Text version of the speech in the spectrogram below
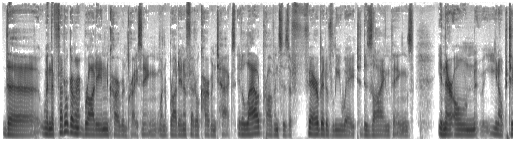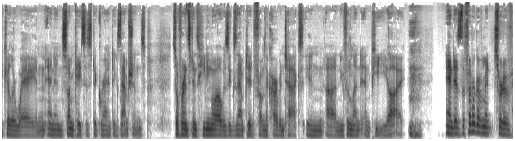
the when the federal government brought in carbon pricing, when it brought in a federal carbon tax, it allowed provinces a fair bit of leeway to design things in their own you know particular way and, and in some cases to grant exemptions so for instance heating oil was exempted from the carbon tax in uh, newfoundland and pei mm-hmm. and as the federal government sort of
